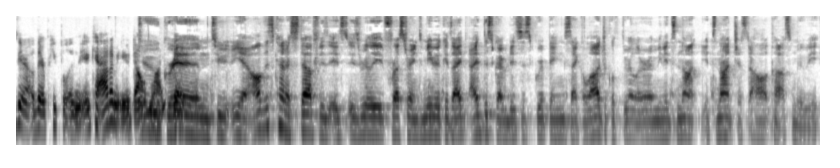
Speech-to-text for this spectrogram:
you know there are people in the Academy who don't too like grim, it. Too yeah, all this kind of stuff is, is is really frustrating to me because I I describe it as this gripping psychological thriller. I mean, it's not it's not just a Holocaust movie,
